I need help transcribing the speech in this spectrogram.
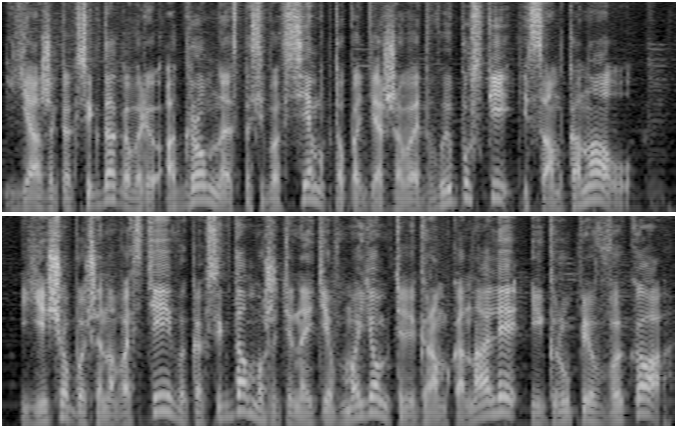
Я же, как всегда, говорю огромное спасибо всем, кто поддерживает выпуски и сам канал. Еще больше новостей вы, как всегда, можете найти в моем телеграм-канале и группе в ВК.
